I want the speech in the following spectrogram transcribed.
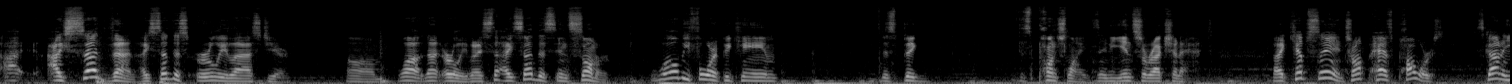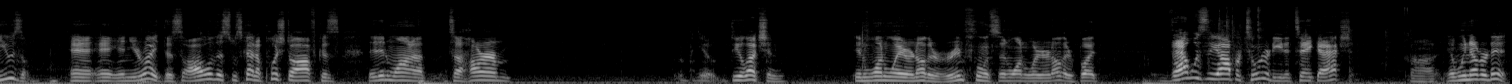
I I said then. I said this early last year. Um, well, not early, but I said I said this in summer, well before it became this big, this punchline in the Insurrection Act. I kept saying Trump has powers. He's got to use them. And, and, and you're right. This all of this was kind of pushed off because they didn't want to to harm, you know, the election in one way or another, or influence in one way or another. But that was the opportunity to take action, uh, and we never did.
